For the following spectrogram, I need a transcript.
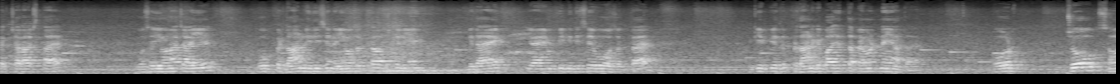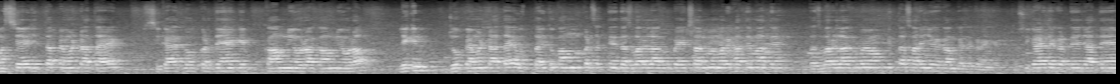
कच्चा रास्ता है। वो सही होना चाहिए, वो प्रधान निधि से नहीं हो सकता, उसके लिए विधायक या एमपी निधि से वो हो सकता है, क्योंकि प्रधान के पास इतना पेमेंट नहीं आता है। और जो समस्या है, जितना पेमेंट आता है, शिकायत लोग करते हैं कि काम नहीं हो रहा, काम नहीं हो रहा। लेकिन जो पेमेंट आता है, उतना ही तो काम हम कर सकते हैं। दस बारह लाख रुपए एक साल में हमारे खाते में आते हैं। दस बारह लाख रुपए में हम कितना सारी जगह काम कैसे करेंगे? तो शिकायतें करते हैं, जाते हैं,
